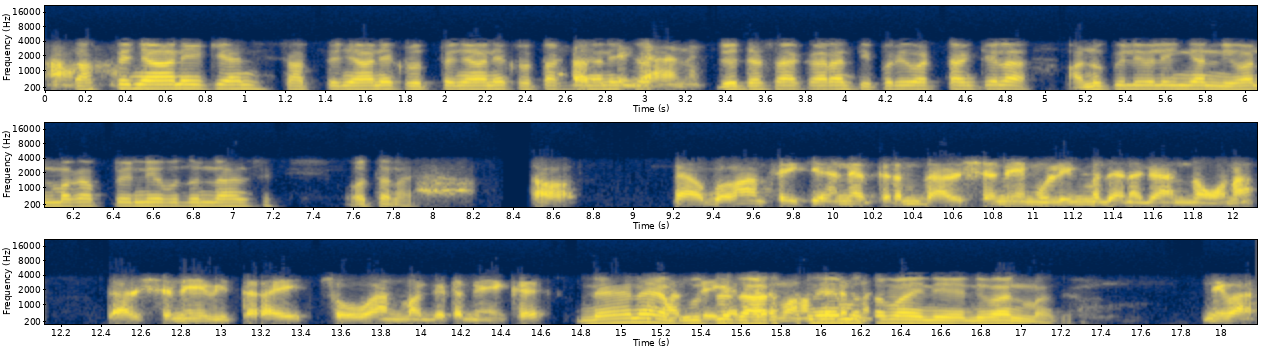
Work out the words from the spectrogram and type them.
සත්‍ය ඥානය කියන්නේ සත්‍ය ඥානය, කෘත්‍ය ඥානය, කෘතඥානය දෙදසාකාරන් ත්‍රිපරිවට්ටම් කියලා අනුපිළිවෙලින් යන නිවන් මාර්ගක් වෙන්නේ බුදුන් වහන්සේ. ඔතනයි. ඔබ වහන්සේ කියන්නේ අතරම දර්ශනය මුලින්ම දැනගන්න ඕන. දර්ශනය විතරයි සෝවාන් මග්ගට මේක. නෑ නෑ බුද්ධ දර්ශනයම තමයි නිවන් මඟ. නිවන්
